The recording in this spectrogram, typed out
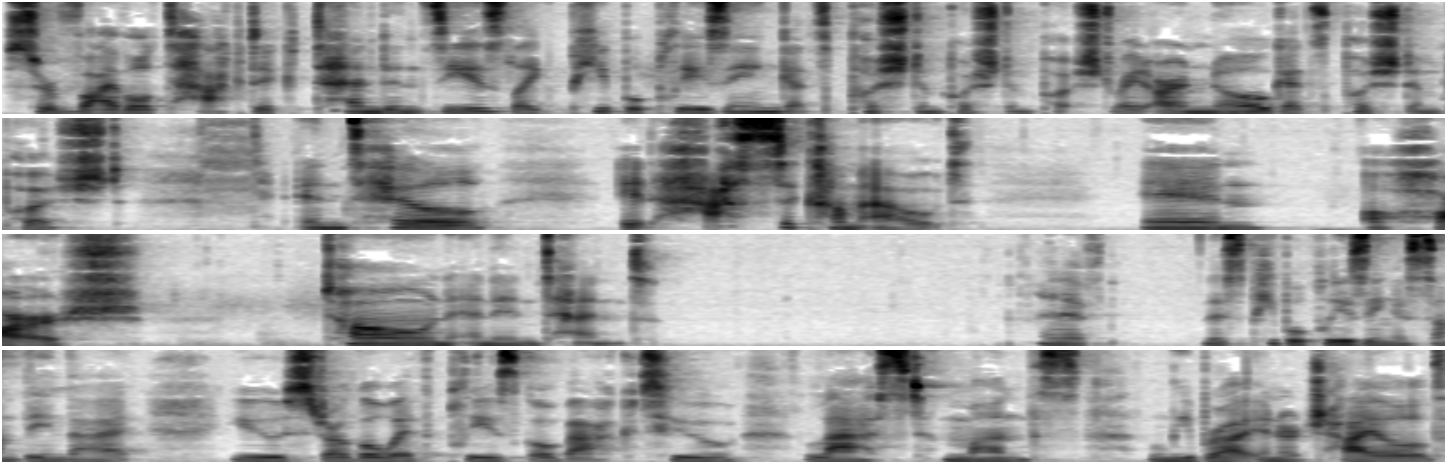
survival tactic tendencies like people pleasing gets pushed and pushed and pushed, right? Our no gets pushed and pushed until it has to come out in a harsh tone and intent. And if this people pleasing is something that you struggle with, please go back to last month's Libra inner child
